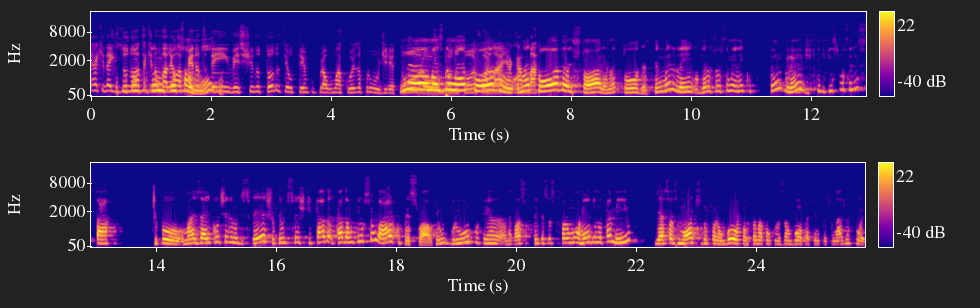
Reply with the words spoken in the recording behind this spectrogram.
É que daí tu nota que não valeu a pena tu ter investido todo o teu tempo por alguma coisa pro diretor não, mas não é todo, não é toda a história, não é toda. Tem um elenco, o Game of Thrones tem um elenco tão grande, fica difícil você listar. Tipo, mas aí quando chega no desfecho, tem um desfecho de cada, cada um tem o seu arco pessoal, tem um grupo, tem um negócio, tem pessoas que foram morrendo no caminho, e essas mortes não foram boas, não foi uma conclusão boa para aquele personagem, foi.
